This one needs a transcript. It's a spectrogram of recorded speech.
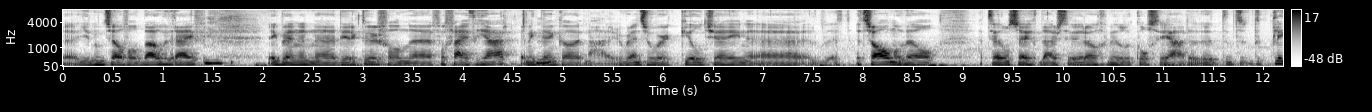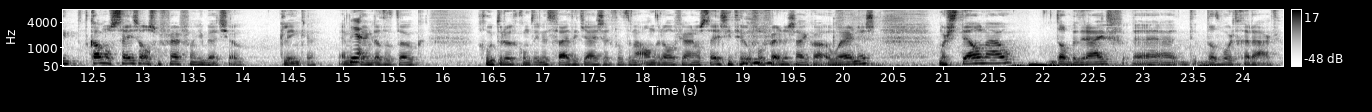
Uh, je noemt zelf al het bouwbedrijf. ik ben een directeur van, van 50 jaar. En ik denk, nou, ransomware, killchain... Het, het, zal allemaal wel. 270.000 euro gemiddelde kosten. Ja, het, het, het, klinkt, kan nog steeds als een ver van je bedshow klinken. En ik ja. denk dat het ook goed terugkomt in het feit dat jij zegt... dat er na anderhalf jaar nog steeds niet heel veel verder zijn qua awareness... Maar stel nou, dat bedrijf, uh, dat wordt geraakt.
